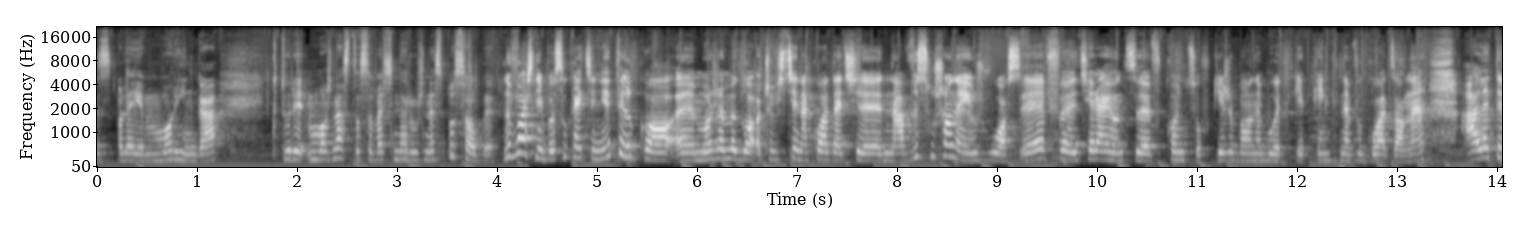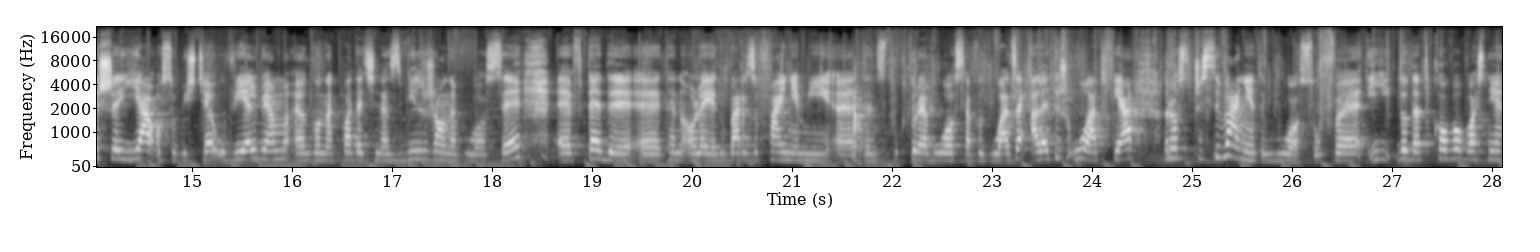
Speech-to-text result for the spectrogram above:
z olejem moringa, który można stosować na różne sposoby. No właśnie, bo słuchajcie, nie tylko e, możemy go oczywiście nakładać e, na wysuszone już włosy, wcierając e, w końcówki, żeby one były takie piękne, wygładzone, ale też ja osobiście uwielbiam e, go nakładać na zwilżone włosy. E, Wtedy e, ten olejek bardzo fajnie mi tę strukturę włosa wygładza, ale też ułatwia rozczesywanie tych włosów i dodatkowo właśnie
